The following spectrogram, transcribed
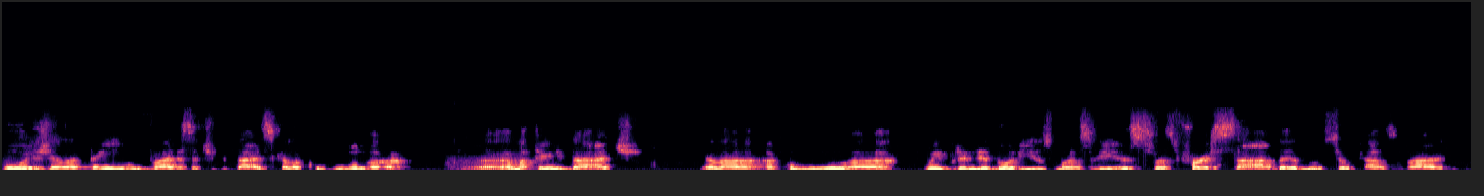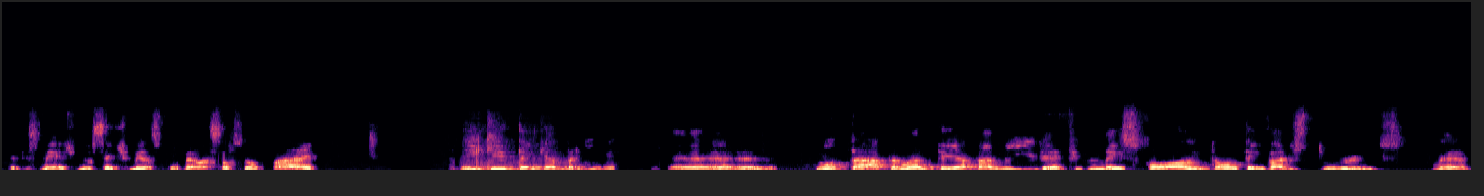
hoje ela tem várias atividades que ela acumula a maternidade, ela acumula o empreendedorismo às vezes, forçada, no seu caso lá, infelizmente, meus sentimentos com relação ao seu pai, e que tem que abrir, é, lutar para manter a família, filho na escola, então tem vários turnos, né?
